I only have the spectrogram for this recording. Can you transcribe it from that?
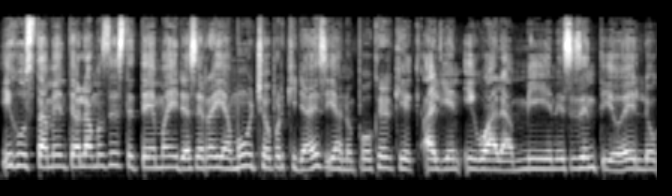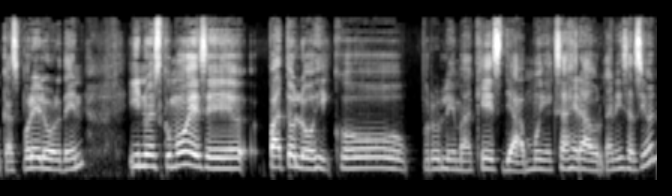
Y justamente hablamos de este tema y ella se reía mucho porque ella decía, no puedo creer que alguien igual a mí en ese sentido de locas por el orden. Y no es como ese patológico problema que es ya muy exagerada organización,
